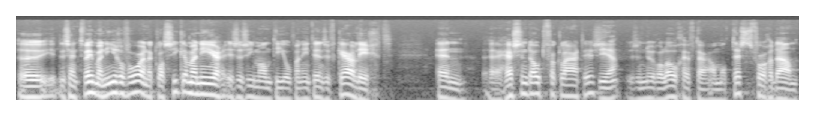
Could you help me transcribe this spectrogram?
Uh, er zijn twee manieren voor. En de klassieke manier is dus iemand die op een intensive care ligt en uh, hersendood verklaard is. Ja. Dus een neuroloog heeft daar allemaal tests voor gedaan.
